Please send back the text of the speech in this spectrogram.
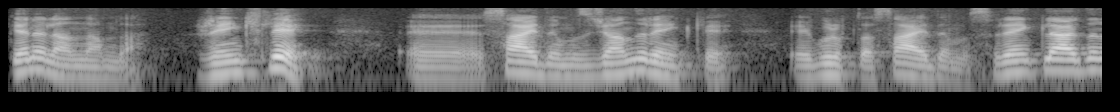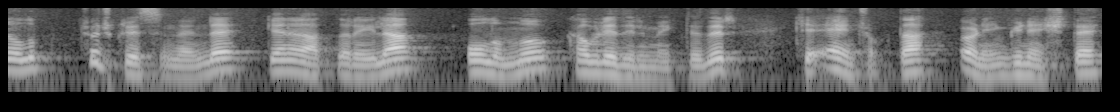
genel anlamda renkli e, saydığımız canlı renkli e, grupta saydığımız renklerden olup çocuk resimlerinde genel hatlarıyla olumlu kabul edilmektedir ki en çok da örneğin güneşte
